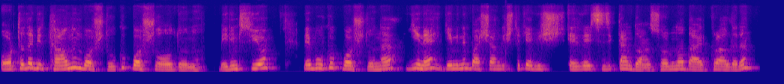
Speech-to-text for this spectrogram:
ortada bir kanun boşluğu, hukuk boşluğu olduğunu benimsiyor ve bu hukuk boşluğuna yine geminin başlangıçtaki elverişsizlikten doğan sorununa dair kuralların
